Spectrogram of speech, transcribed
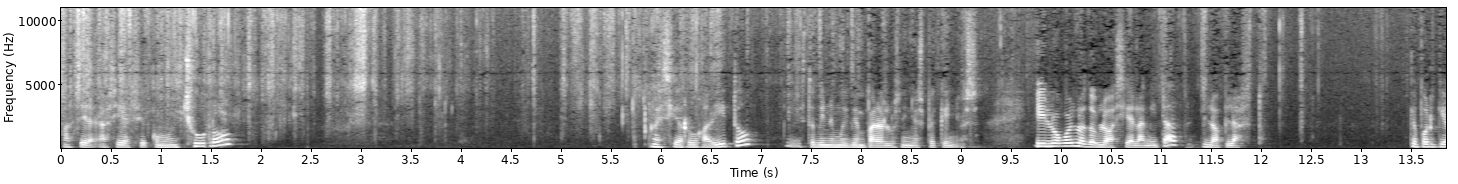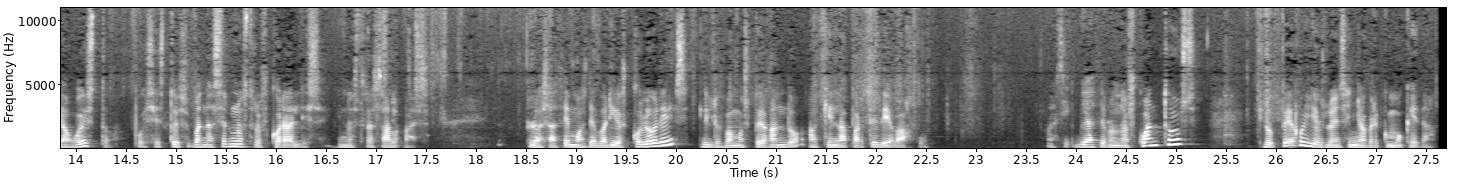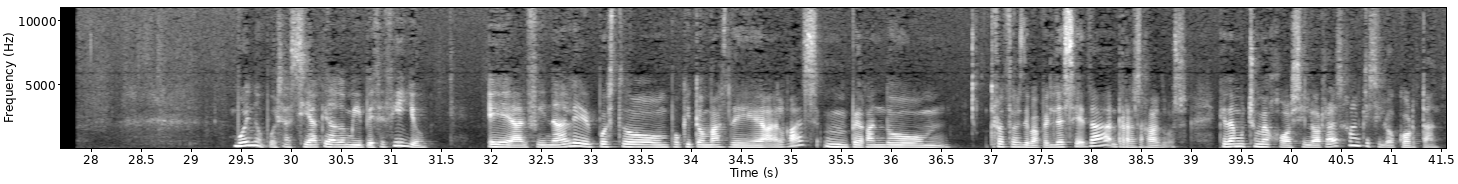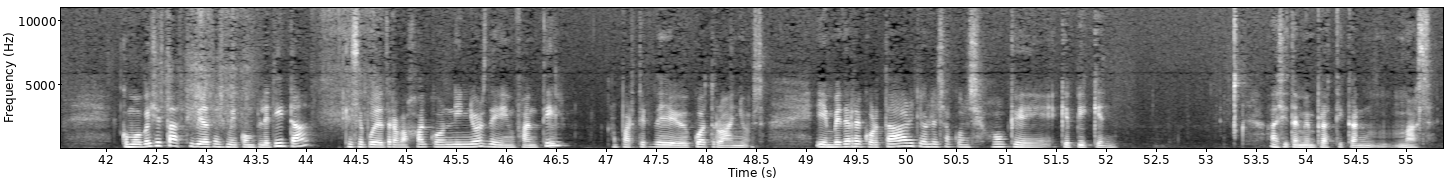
así, así, como un churro, así arrugadito. Esto viene muy bien para los niños pequeños. Y luego lo doblo así a la mitad y lo aplasto. ¿Qué por qué hago esto? Pues estos van a ser nuestros corales y nuestras algas. Los hacemos de varios colores y los vamos pegando aquí en la parte de abajo. Así, voy a hacer unos cuantos, lo pego y os lo enseño a ver cómo queda. Bueno, pues así ha quedado mi pececillo. Eh, al final he puesto un poquito más de algas mm, pegando mm, trozos de papel de seda rasgados. Queda mucho mejor si lo rasgan que si lo cortan. Como veis esta actividad es muy completita, que se puede trabajar con niños de infantil a partir de 4 años. Y en vez de recortar yo les aconsejo que, que piquen. Así también practican más.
